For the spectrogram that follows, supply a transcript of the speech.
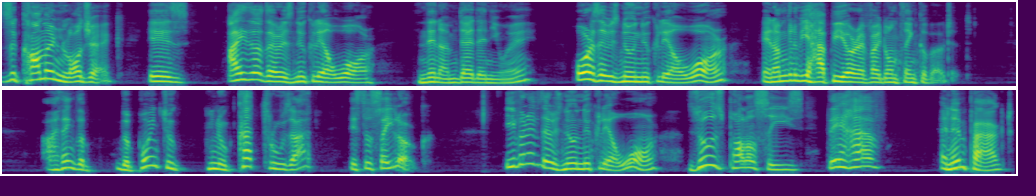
The common logic is either there is nuclear war and then I'm dead anyway, or there is no nuclear war and I'm going to be happier if I don't think about it. I think the the point to you know cut through that is to say, look, even if there is no nuclear war, those policies they have an impact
